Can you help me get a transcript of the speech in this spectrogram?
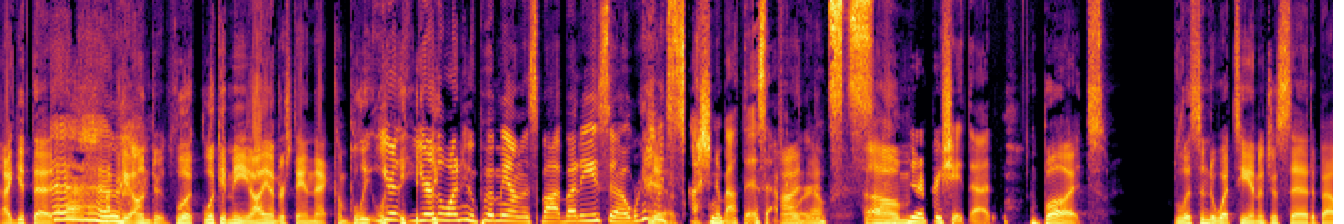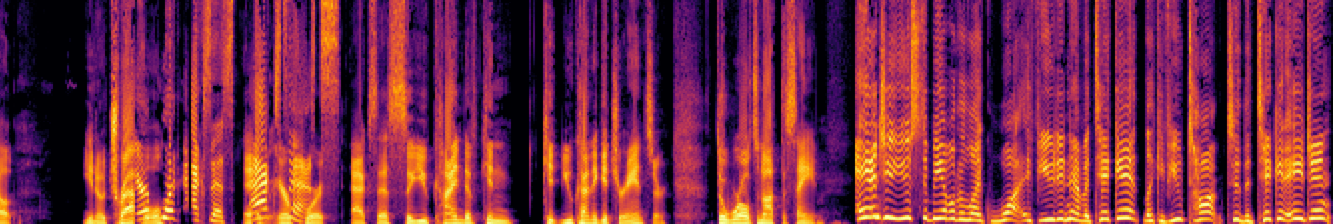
I get that. I under look. Look at me. I understand that completely. you're you're the one who put me on the spot, buddy. So we're gonna have a discussion about this I know. afterwards. Um, I appreciate that. but listen to what Tiana just said about you know travel Airport access, air- access. airport access, so you kind of can, can you kind of get your answer. The world's not the same. And you used to be able to like what if you didn't have a ticket? Like if you talked to the ticket agent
